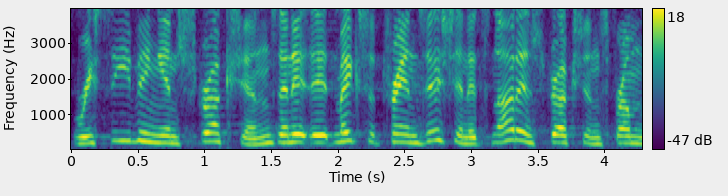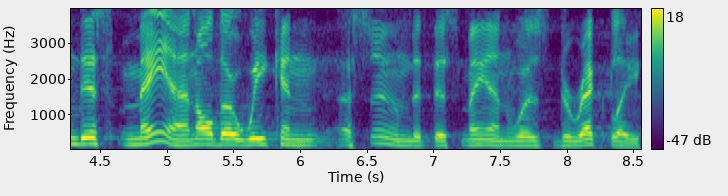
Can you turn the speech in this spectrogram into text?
receiving instructions, and it, it makes a transition. It's not instructions from this man, although we can assume that this man was directly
